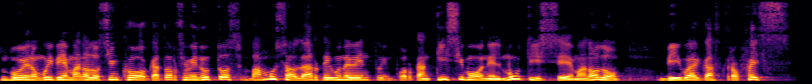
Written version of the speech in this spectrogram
Bueno, muy bien, Manolo, 5, 14 minutos. Vamos a hablar de un evento importantísimo en el Mutis, eh, Manolo. Viva el Gastrofest.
